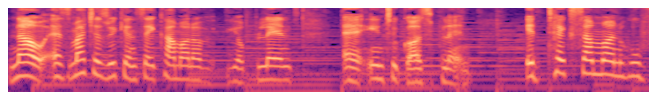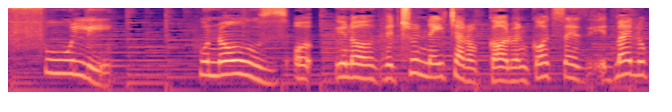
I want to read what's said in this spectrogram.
Now, as much as we can say, come out of your plans uh, into God's plan, it takes someone who fully who knows or you know the true nature of God. When God says it might look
